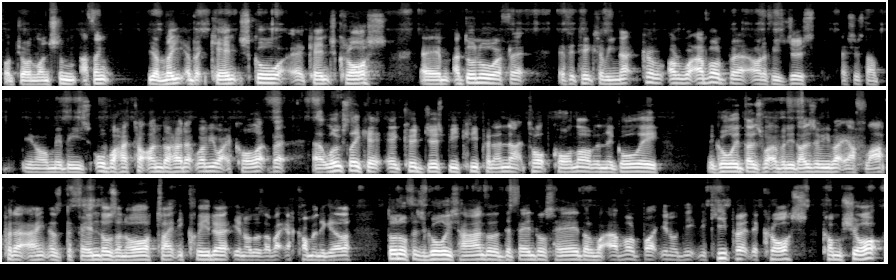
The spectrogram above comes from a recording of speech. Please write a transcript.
for John Lundstram. I think you're right about Kent's goal, uh, Kent's cross. Um, I don't know if it if it takes a wee nick or, or whatever, but or if he's just it's just a you know maybe he's overhit it, underhit it, whatever you want to call it. But it looks like it, it could just be creeping in that top corner, and the goalie the goalie does whatever he does, a wee bit of a flap at it. I think there's defenders and all trying to clear it. You know, there's a bit of coming together. Don't know if it's goalie's hand or the defender's head or whatever, but you know they, they keep it. The cross comes short,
